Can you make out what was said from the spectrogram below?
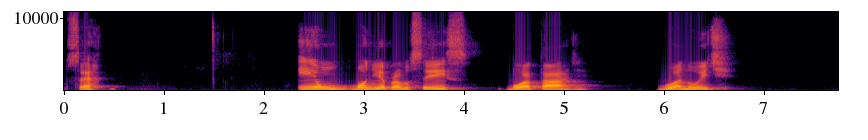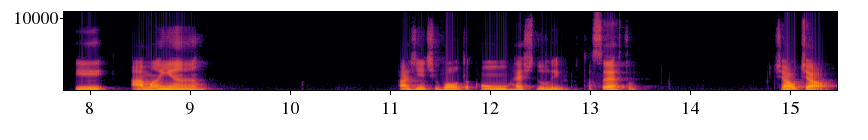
Certo? E um bom dia para vocês. Boa tarde. Boa noite. E amanhã a gente volta com o resto do livro, tá certo? Tchau, tchau.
